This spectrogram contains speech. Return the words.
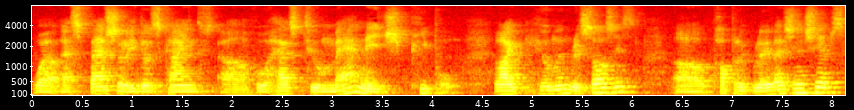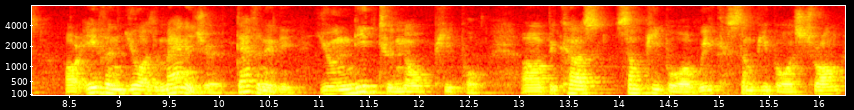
Well, especially those kinds uh, who has to manage people, like human resources, uh, public relationships, or even you as a manager. Definitely, you need to know people uh, because some people are weak, some people are strong,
